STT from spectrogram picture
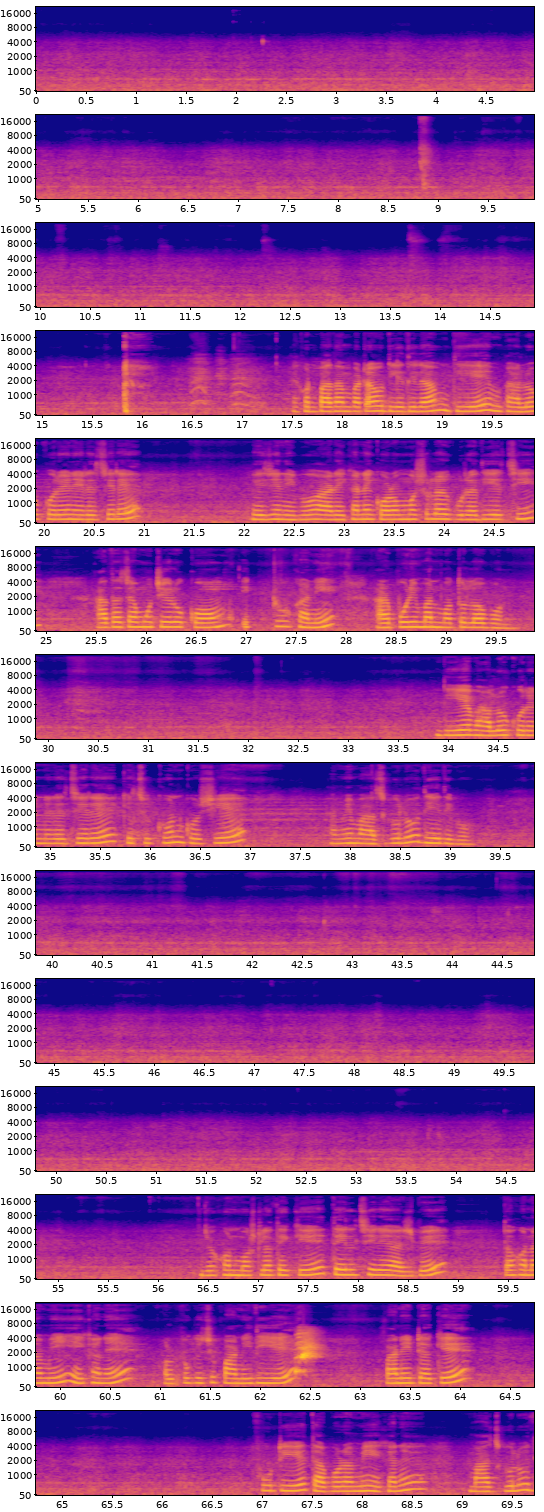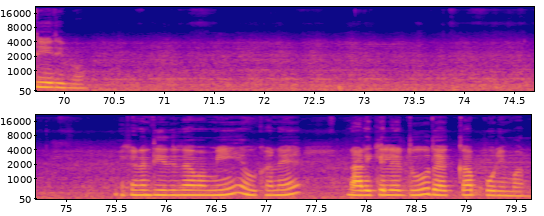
এখন বাদাম বাটাও দিয়ে দিলাম, দিয়ে ভালো করে নেড়ে চেড়ে ভেজে নিব। আর এখানে গরম মশলার গুঁড়া দিয়েছি। আধা চামচেরও কম, একটুখানি, আর পরিমাণ মতো লবণ। দিয়ে ভালো করে নেড়ে চেড়ে কিছুক্ষণ কষিয়ে আমি মাছগুলো দিয়ে দিব। যখন মশলা থেকে তেল ছেড়ে আসবে, তখন আমি এখানে অল্প কিছু পানি দিয়ে পানিটাকে ফুটিয়ে তারপর আমি এখানে মাছগুলো দিয়ে দিব। এখানে দিয়ে দিলাম আমি ওখানে নারিকেলের দুধ এক কাপ পরিমাণ।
